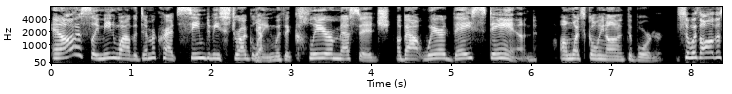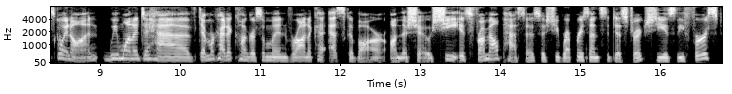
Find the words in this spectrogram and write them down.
And honestly, meanwhile, the Democrats seem to be struggling yeah. with a clear message about where they stand on what's going on at the border. So, with all this going on, we wanted to have Democratic Congresswoman Veronica Escobar on the show. She is from El Paso, so she represents the district. She is the first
